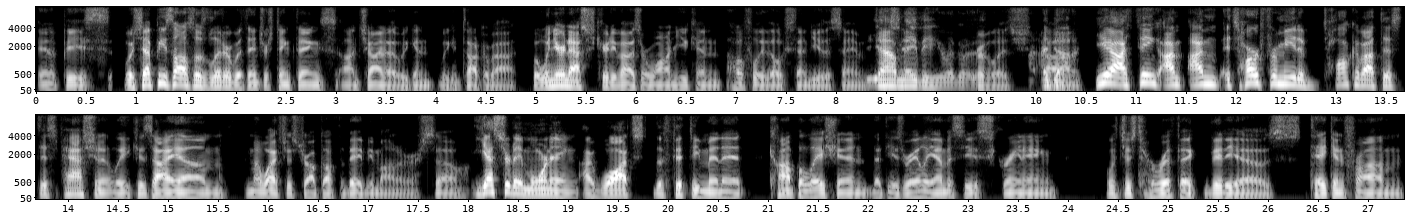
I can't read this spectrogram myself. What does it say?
in a piece, which that piece also is littered with interesting things on China that we can we can talk about. But when you're a national security advisor, Juan, you can hopefully they'll extend you the same. Yeah, the same maybe privilege. I doubt um, it. Yeah, I think I'm I'm. It's hard for me to talk about this dispassionately because I um my wife just dropped off the baby monitor. So yesterday morning, I watched the 50 minute compilation that the Israeli embassy is screening with just horrific videos taken from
